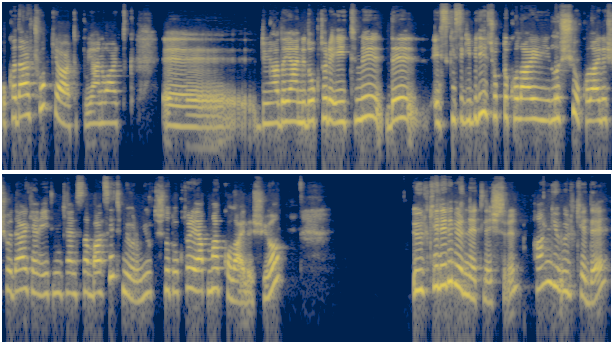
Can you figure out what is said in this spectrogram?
O kadar çok ki artık bu. Yani artık e, dünyada yani doktora eğitimi de eskisi gibi değil. Çok da kolaylaşıyor. Kolaylaşıyor derken eğitimin kendisinden bahsetmiyorum. Yurt dışında doktora yapmak kolaylaşıyor. Ülkeleri bir netleştirin. Hangi ülkede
